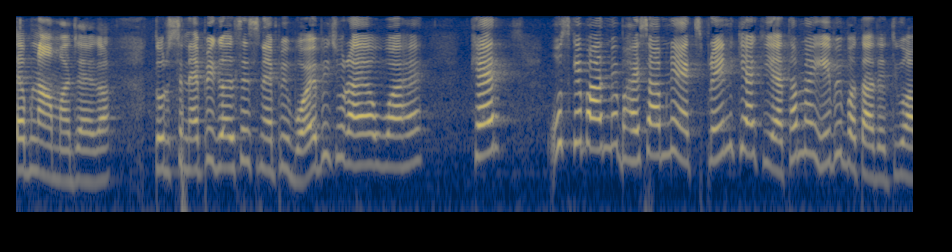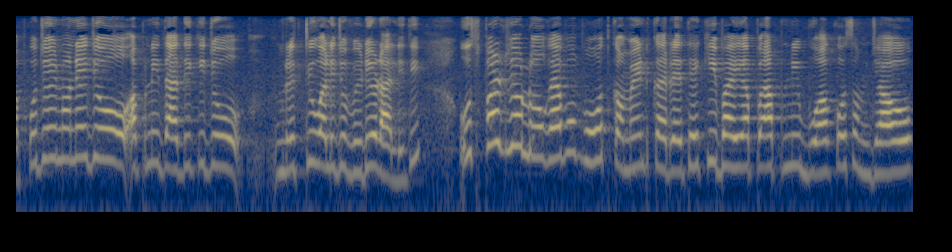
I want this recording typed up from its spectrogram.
तब नाम आ जाएगा। तो स्नैपी गर्ल से स्नैपी बॉय भी चुराया हुआ है। खैर उसके बाद में भाई साहब ने एक्सप्लेन क्या किया था मैं ये भी बता देती हूँ आपको। जो इन्होंने जो अपनी दादी की जो मृत्यु वाली जो वीडियो डाली थी उस पर जो लोग हैं वो बहुत कमेंट कर रहे थे कि भाई अप, अपनी बुआ को समझाओ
